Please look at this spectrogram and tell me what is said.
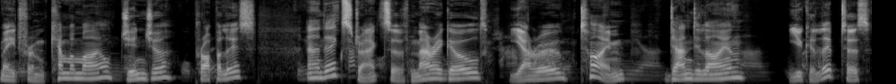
made from chamomile, ginger, propolis, and extracts of marigold, yarrow, thyme, dandelion, eucalyptus,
